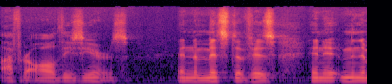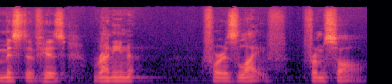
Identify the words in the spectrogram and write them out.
after all these years in the midst of his, in the midst of his running for his life from Saul,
